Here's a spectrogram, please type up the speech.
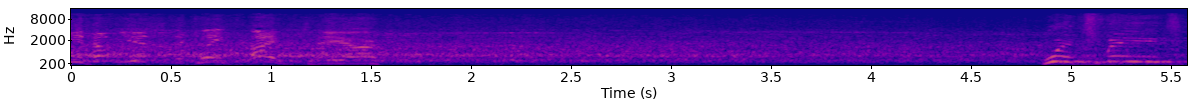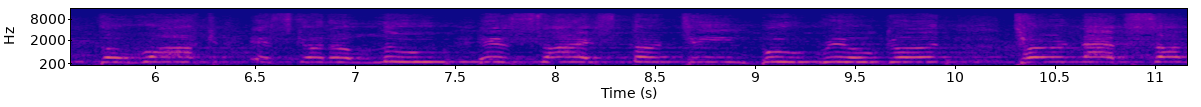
you don't use it to clean pipes, JR. which means The Rock is gonna lube his size 13 boot real good, turn that son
